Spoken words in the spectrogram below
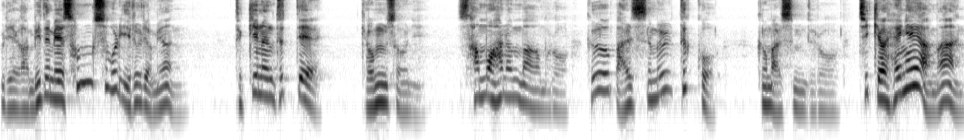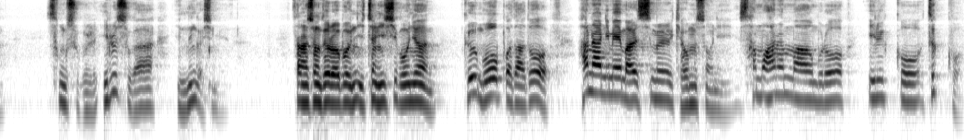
우리가 믿음의 성숙을 이루려면 듣기는 듣되 겸손히 사모하는 마음으로 그 말씀을 듣고 그 말씀대로 지켜 행해야만 성숙을 이룰 수가 있는 것입니다. 사랑하는 성도 여러분, 2025년 그 무엇보다도 하나님의 말씀을 겸손히 사모하는 마음으로 읽고 듣고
